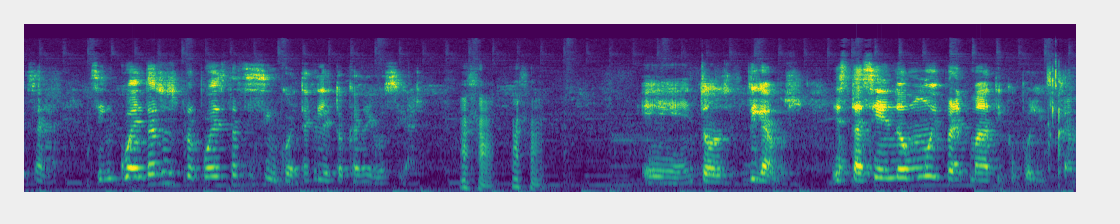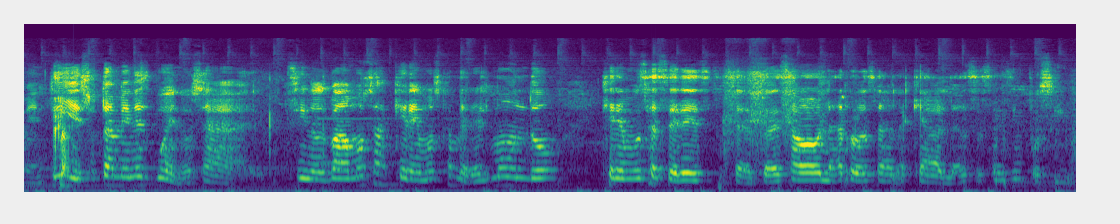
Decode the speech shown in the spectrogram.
O sea, 50 sus propuestas y 50 que le toca negociar. Eh, entonces, digamos, está siendo muy pragmático políticamente y eso también es bueno. O sea, si nos vamos a queremos cambiar el mundo, queremos hacer esto, o sea, toda esa ola rosa de la que hablas, eso es imposible.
